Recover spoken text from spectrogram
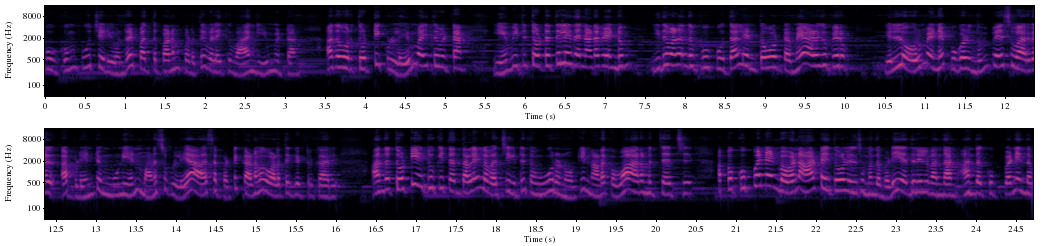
பூக்கும் பூச்செடி ஒன்றை பத்து பணம் கொடுத்து விலைக்கு வாங்கியும் விட்டான். அதை ஒரு தொட்டிக்குள்ளேயும் வைத்து விட்டான். என் வீட்டு தோட்டத்தில் இதை நட வேண்டும். இது வளர்ந்து பூ பூத்தால் என் தோட்டமே அழகு பெறும். எல்லோரும் என்னை புகழ்ந்தும் பேசுவார்கள் அப்படின்ட்டு முனியன் மனசுக்குள்ளேயே ஆசைப்பட்டு கனவு வளர்த்துக்கிட்டு இருக்காரு. அந்த தொட்டியை தூக்கி தன் தலையில் வச்சுக்கிட்டு தன் ஊரை நோக்கி நடக்கவும் ஆரம்பிச்சாச்சு. அப்போ குப்பன் என்பவன் ஆட்டை தோளில் சுமந்தபடி எதிரில் வந்தான். அந்த குப்பன் இந்த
